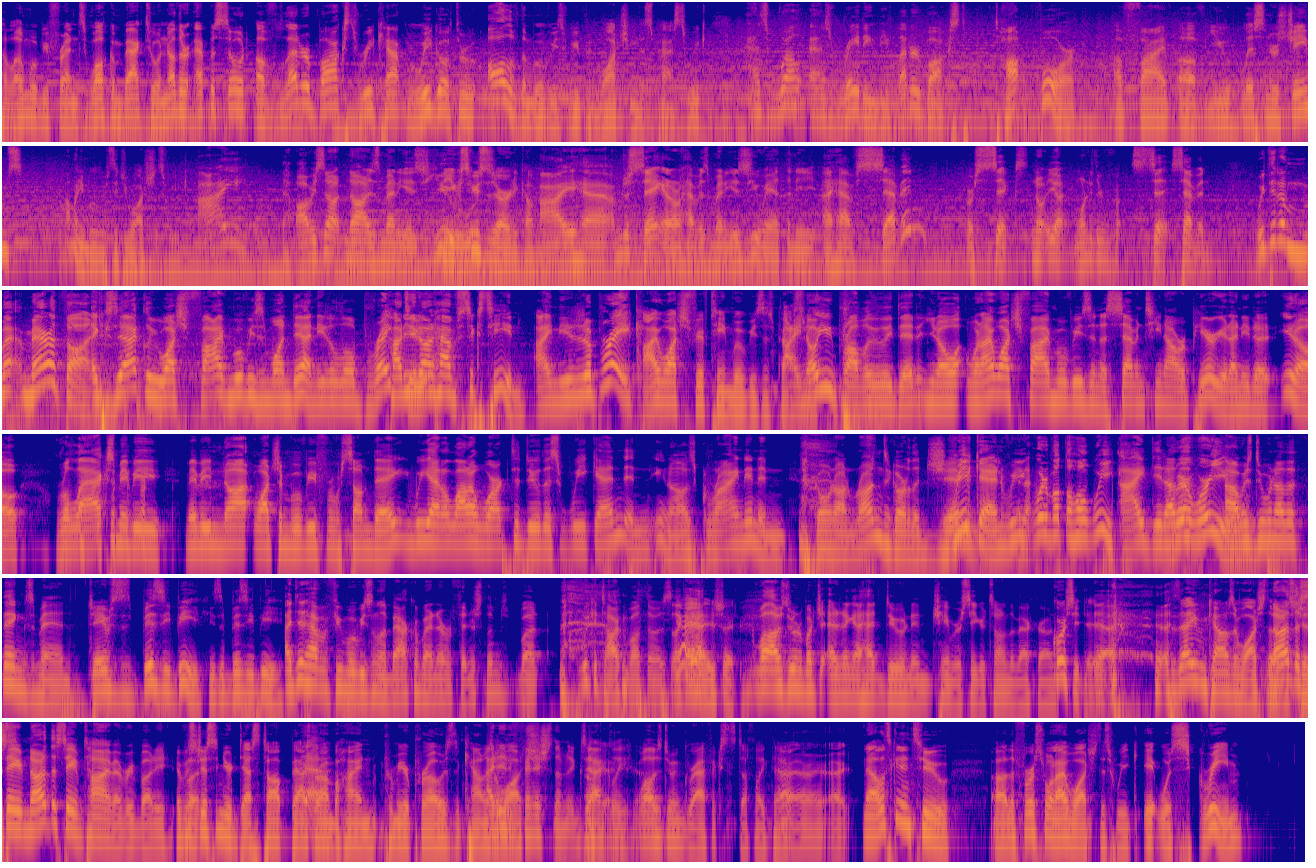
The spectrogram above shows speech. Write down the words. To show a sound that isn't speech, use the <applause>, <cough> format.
Hello, movie friends. Welcome back to another episode of Letterboxd Recap, where we go through all of the movies we've been watching this past week, as well as rating the Letterboxd top four of five of you listeners. James, how many movies did you watch this week? I obviously not not as many as you. The excuses are already coming. I have. I'm just saying I don't have as many as you, Anthony. I have seven or six. No, yeah, one, two, three, four, si- seven. We did a ma- marathon. Exactly. We watched five movies in one day. I needed a little break. How do you dude. not have 16? I needed a break. I watched 15 movies this past I know you probably <laughs> did. You know, when I watch five movies in a 17 hour period, I need to, you know, relax, maybe <laughs> maybe not watch a movie for someday. We had a lot of work to do this weekend and, you know, I was grinding and going on runs and going to the gym. Weekend? We, what about the whole week? I did other Where were you? I was doing other things, man. James is busy bee. He's a busy bee. I did have a few movies in the background, but I never finished them. But we could talk about those. <laughs> Like, Yeah, I yeah, sure. While I was doing a bunch of editing, I had Dune and Chamber of Secrets on in the background. of course you did. Yeah. <laughs> Does that even count as a watch though? not at the just- same not at the same time, everybody. If it's but just in your desktop background behind Premiere Pro, does it count as I a didn't watch? finish them exactly yeah. while I was doing graphics and stuff like that. right, all right, all right. Now let's get into uh, the first one I watched this week. It was Scream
